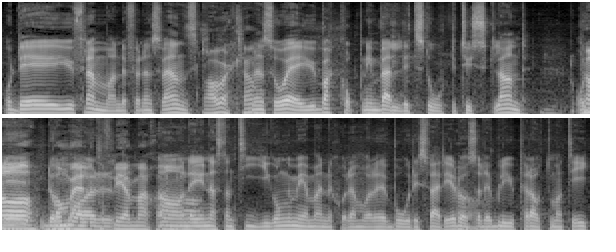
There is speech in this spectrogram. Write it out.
Och det är ju främmande för en svensk. Ja. Men så är ju backhoppning väldigt stort i Tyskland. Och ja, det, de, de är lite fler människor. Ja, ja, det är ju nästan tio gånger mer människor än vad det bor i Sverige då, ja. så det blir ju per automatik.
